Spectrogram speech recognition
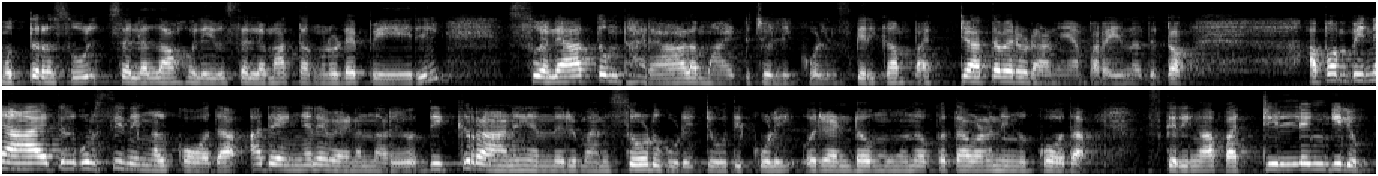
മുത്ത് റസൂൽ സല്ലാഹു അലൈഹി വസ്ലമ തങ്ങളുടെ പേരിൽ സ്വലാത്തും ധാരാളമായിട്ട് ചൊല്ലിക്കോളി നിസ്കരിക്കാൻ പറ്റാത്തവരോടാണ് ഞാൻ പറയുന്നത് കേട്ടോ അപ്പം പിന്നെ ആയത്തിൽ കുറിച്ച് നിങ്ങൾക്ക് ഓതാം. അതെങ്ങനെ വേണമെന്നറിയോ? ദിക്റാണ് എന്നൊരു മനസ്സോട് കൂടി ഓതിക്കോളി ഒരു രണ്ടോ മൂന്നോ ഒക്കെ തവണ നിങ്ങൾക്ക് ഓതാം. നിസ്കരിങ്ങ പറ്റില്ലെങ്കിലും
